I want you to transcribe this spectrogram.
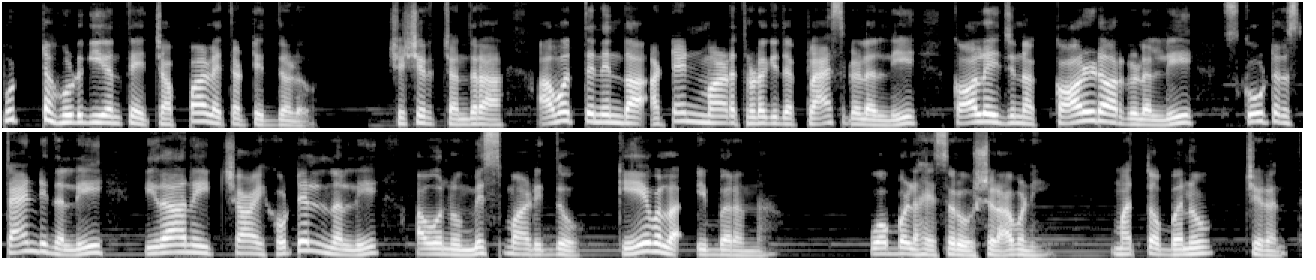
ಪುಟ್ಟ ಹುಡುಗಿಯಂತೆ ಚಪ್ಪಾಳೆ ತಟ್ಟಿದ್ದಳು. ಶಿಶಿರ್ ಚಂದ್ರ ಅವತ್ತಿನಿಂದ ಅಟೆಂಡ್ ಮಾಡತೊಡಗಿದ ಕ್ಲಾಸ್ಗಳಲ್ಲಿ ಕಾಲೇಜಿನ ಕಾರಿಡಾರ್ಗಳಲ್ಲಿ, ಸ್ಕೂಟರ್ ಸ್ಟ್ಯಾಂಡಿನಲ್ಲಿ ಇರಾನಿ ಚಾಯ್ ಹೋಟೆಲ್ನಲ್ಲಿ ಅವನು ಮಿಸ್ ಮಾಡಿದ್ದು ಕೇವಲ ಇಬ್ಬರನ್ನ. ಒಬ್ಬಳ ಹೆಸರು ಶ್ರಾವಣಿ. ಮತ್ತೊಬ್ಬನು ಚಿರಂತ್.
